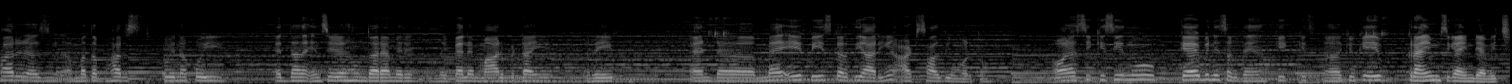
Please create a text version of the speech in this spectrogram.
ਹਰ, ਮਤਲਬ ਹਰ ਕੋਈ ਨਾ ਕੋਈ ਇਦਾਂ ਦਾ ਇਨਸੀਡੈਂਟ ਹੁੰਦਾ ਰਿਹਾ ਮੇਰੇ ਪਹਿਲੇ ਮਾਰ ਪਿਟਾਈ ਰੇਪ ਐਂਡ ਮੈਂ ਇਹ ਫੇਸ ਕਰਦੀ ਆ ਰਹੀ ਹਾਂ 8 ਸਾਲ ਦੀ ਉਮਰ ਤੋਂ। ਔਰ ਅਸੀਂ ਕਿਸੇ ਨੂੰ ਕਹਿ ਵੀ ਨਹੀਂ ਸਕਦੇ ਹਾਂ ਕਿ ਕਿਉਂਕਿ ਇਹ ਕ੍ਰਾਈਮ ਸੀਗਾ ਇੰਡੀਆ ਵਿੱਚ।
